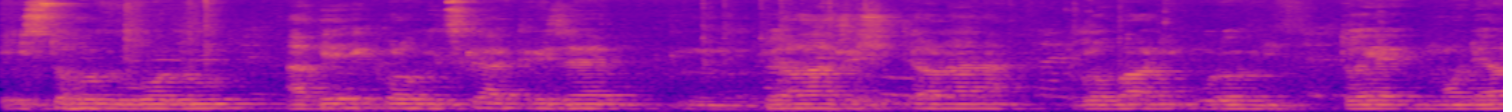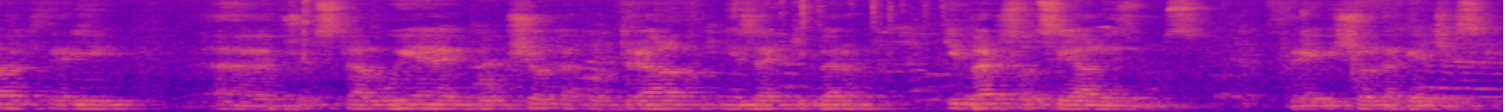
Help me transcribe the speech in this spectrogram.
i z toho důvodu, aby ekologická krize mm, byla řešitelná na globální úrovni. To je model, který eh, představuje Kopšot a Kotrel v knize Kyber, Kybersocialismus, který vyšel také česky.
